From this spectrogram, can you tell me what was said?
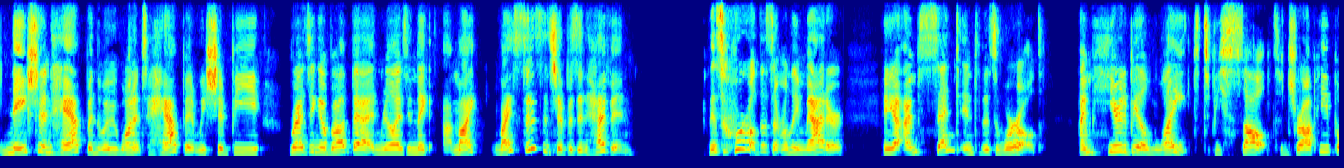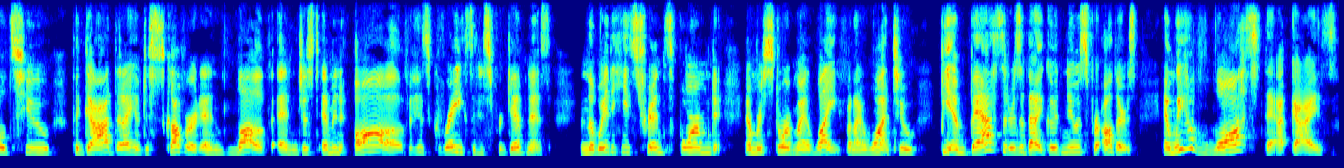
nation happen the way we want it to happen. We should be rising above that and realizing like uh, my my citizenship is in heaven. This world doesn't really matter. And yet I'm sent into this world. I'm here to be a light, to be salt, to draw people to the God that I have discovered and love and just am in awe of his grace and his forgiveness and the way that he's transformed and restored my life. And I want to be ambassadors of that good news for others. And we have lost that, guys.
